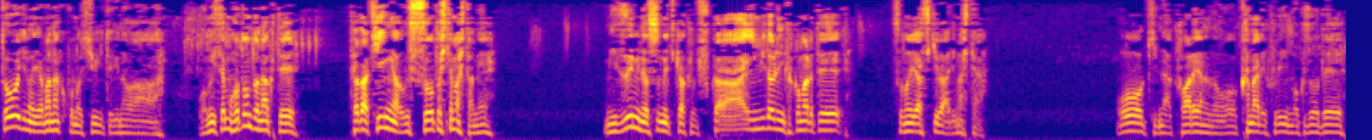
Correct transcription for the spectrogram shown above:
当時の山中湖の周囲というのは、お店もほとんどなくて、ただ木々がうっそうとしてましたね。湖のすぐ近く深い緑に囲まれて、その屋敷はありました。大きな瓦屋根のかなり古い木造で、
